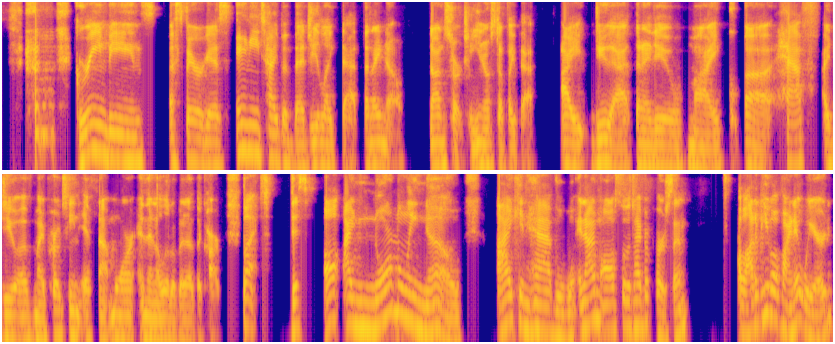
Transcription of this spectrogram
sprouts. Green beans, asparagus, any type of veggie like that that I know, non-starchy, you know, stuff like that. I do that. Then I do my uh, half I do of my protein, if not more, and then a little bit of the carb. But this all I normally know I can have, and I'm also the type of person. A lot of people find it weird.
